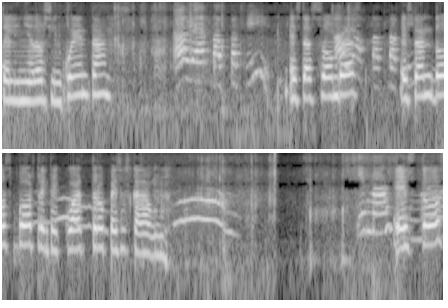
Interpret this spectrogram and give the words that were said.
delineador 50. Estas sombras están 2 por 34 pesos cada una. Estos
